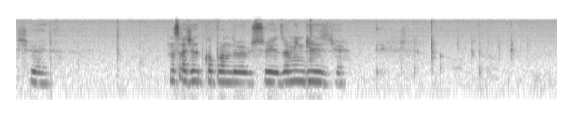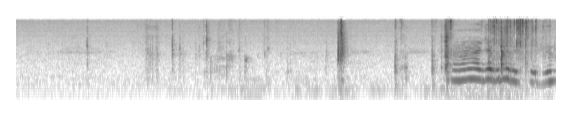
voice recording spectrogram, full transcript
Şöyle. Nasıl açılıp kapandı böyle bir sürü yazım İngilizce. Hemen önce bunu gösteririm.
